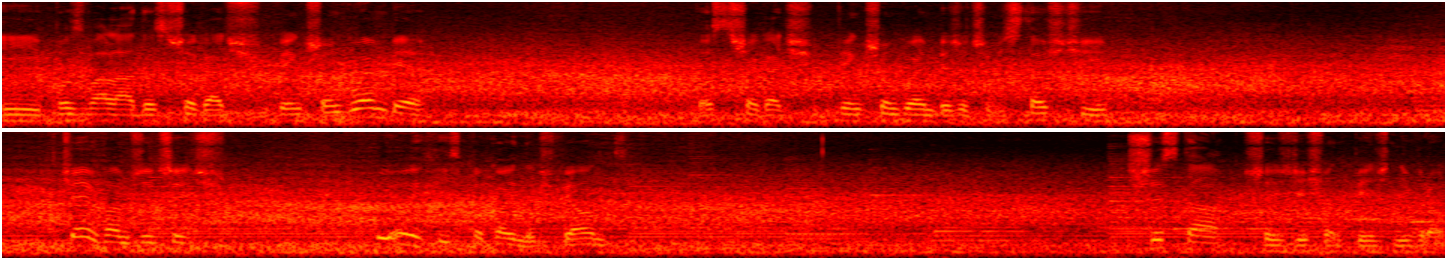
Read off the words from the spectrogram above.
i pozwala dostrzegać większą głębię, dostrzegać większą głębię rzeczywistości. Chciałem Wam życzyć miłych i spokojnych świąt. 365 dni w roku.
